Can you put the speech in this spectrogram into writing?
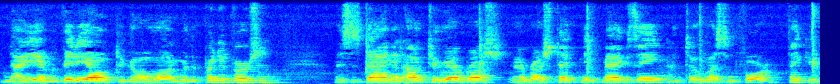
Now you have a video to go along with the printed version. This is Don at How to Airbrush, Airbrush Technique Magazine. Until lesson four, thank you.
